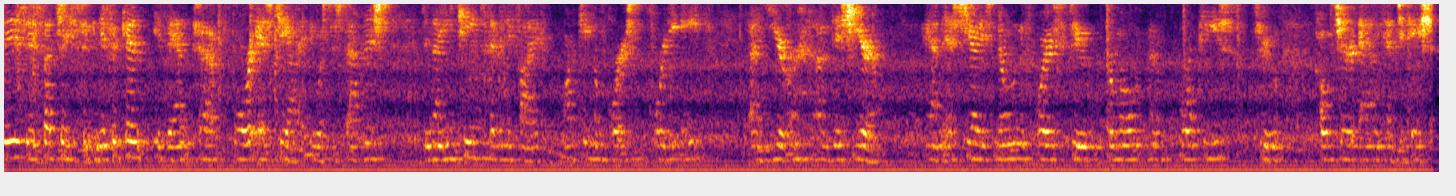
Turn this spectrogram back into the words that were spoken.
this is such a significant event uh, for SGI. It was established in 1975, marking, of course, the 48th uh, year uh, this year. And SGI is known, of course, to promote uh, world peace through culture and education.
